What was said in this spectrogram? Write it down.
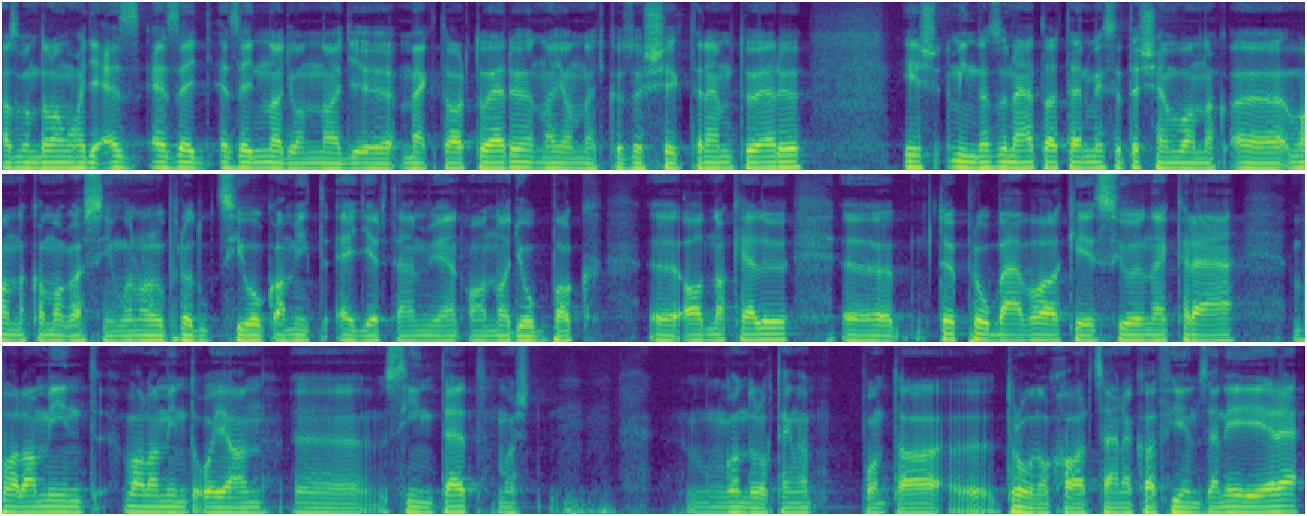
Azt gondolom, hogy ez, ez, egy, ez egy nagyon nagy megtartó erő, nagyon nagy közösségteremtő erő, és mindazonáltal természetesen vannak, vannak a magas színvonalú produkciók, amit egyértelműen a nagyobbak adnak elő, több próbával készülnek rá, valamint, valamint olyan szintet, most gondolok tegnap pont a Trónok harcának a filmzenéjére,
